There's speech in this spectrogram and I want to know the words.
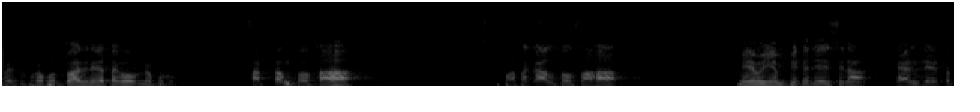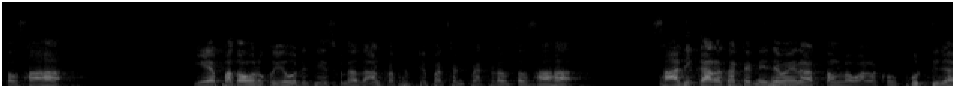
ప్రతి ప్రభుత్వ అధినేతగా ఉన్నప్పుడు చట్టంతో సహా పథకాలతో సహా మేము ఎంపిక చేసిన క్యాండిడేట్లతో సహా ఏ పదవులకు ఎవరు తీసుకున్న దాంట్లో ఫిఫ్టీ పర్సెంట్ పెట్టడంతో సహా సాధికారత అంటే నిజమైన అర్థంలో వాళ్ళకు పూర్తిగా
